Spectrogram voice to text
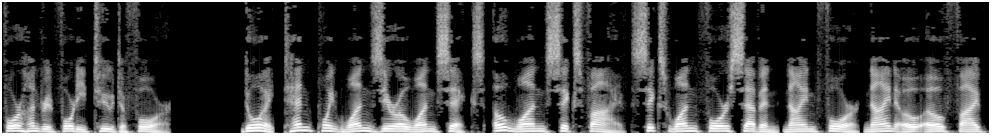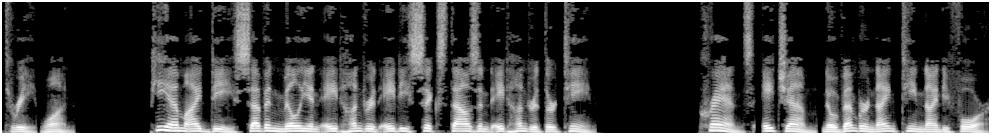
442–4 doi 10.1016/0165-6147-94-90053-1. PMID 7886813. Kranz, H. M. November 1994.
